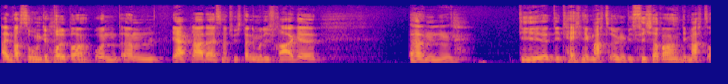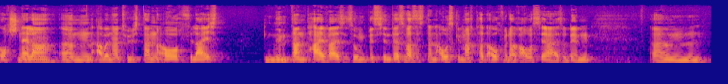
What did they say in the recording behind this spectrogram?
einfach so ein Geholper. Und ähm, ja, klar, da ist natürlich dann immer die Frage, ähm, die, die Technik macht es irgendwie sicherer, die macht es auch schneller, ähm, aber natürlich dann auch vielleicht nimmt dann teilweise so ein bisschen das, was es dann ausgemacht hat, auch wieder raus. Ja, also den, ähm,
